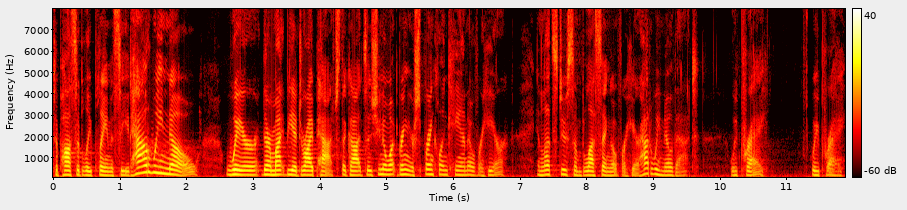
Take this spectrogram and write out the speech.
to possibly plant a seed? How do we know where there might be a dry patch that God says, you know what, bring your sprinkling can over here and let's do some blessing over here? How do we know that? We pray. We pray.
